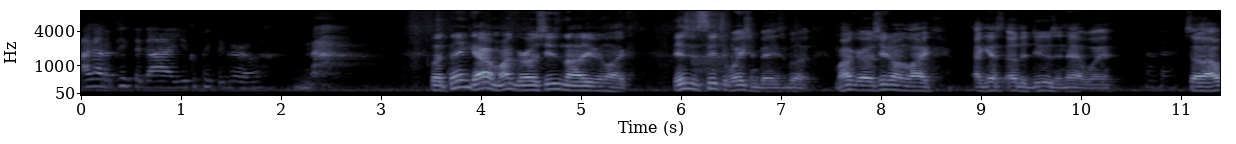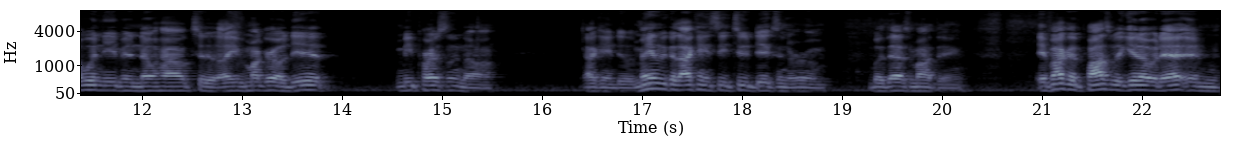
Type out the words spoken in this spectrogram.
I gotta pick the guy. You could pick the girl." Nah. But thank God, my girl, she's not even like. This is situation based, but my girl, she don't like. I guess other dudes in that way. Okay. So I wouldn't even know how to. Like, if my girl did, me personally, no, I can't do it. Mainly because I can't see two dicks in the room. But that's my thing. If I could possibly get over that and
